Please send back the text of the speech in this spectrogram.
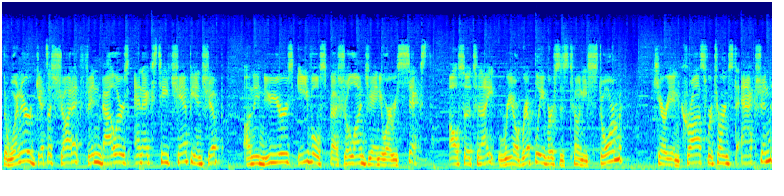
The winner gets a shot at Finn Balor's NXT Championship on the New Year's Evil special on January 6th. Also tonight, Rhea Ripley versus Toni Storm, Karrion Kross returns to action,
